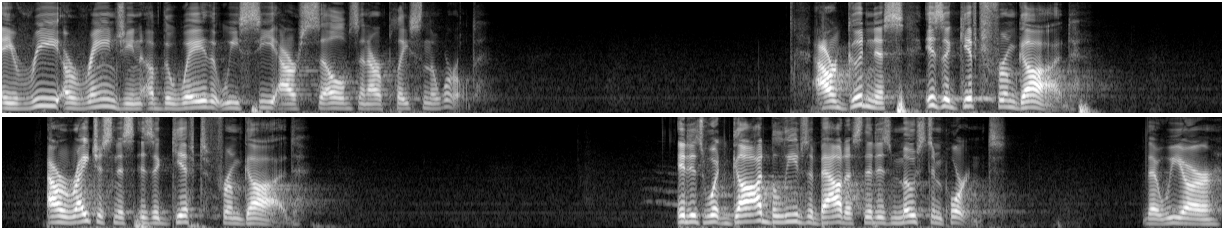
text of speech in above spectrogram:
a rearranging of the way that we see ourselves and our place in the world. Our goodness is a gift from God. Our righteousness is a gift from God. It is what God believes about us that is most important. That we are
